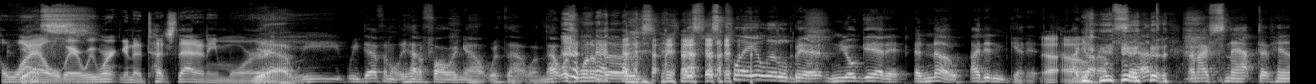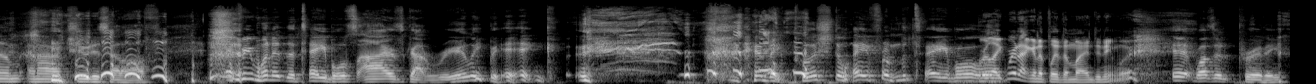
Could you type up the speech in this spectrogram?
a while Yes. where we weren't going to touch that anymore. Yeah, we we definitely had a falling out with that one. That was one of those. let's just play a little bit and you'll get it. And no, I didn't get it. I got upset and I snapped at him and I chewed his head off. Everyone at the table's eyes got really big. and they pushed away from the table. We're like, we're not going to play the mind anymore. it wasn't pretty.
